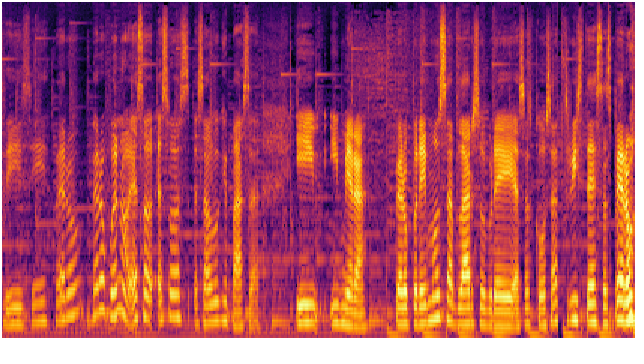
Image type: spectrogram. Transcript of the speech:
Sí, sí, pero, pero bueno, eso, eso es, es algo que pasa. Y, y mira, pero podemos hablar sobre esas cosas tristezas, pero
